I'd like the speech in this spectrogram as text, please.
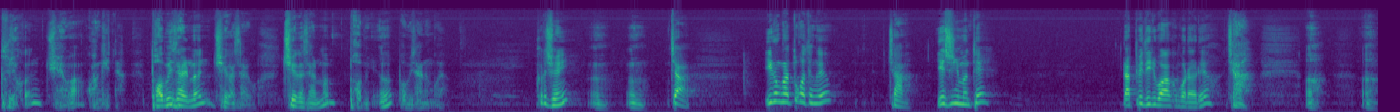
무조건 죄와 관계다. 법이 살면 죄가 살고, 죄가 살면 법이 어? 법이 사는 거야. 그렇죠? 응, 응. 자, 이런 거 똑같은 거예요. 자, 예수님한테 랍비들이 와갖고 뭐라 그래요? 자, 어, 어,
